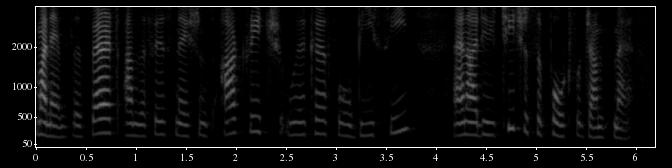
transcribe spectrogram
My name is Liz Barrett. I'm the First Nations outreach worker for BC, and I do teacher support for Jump Math.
